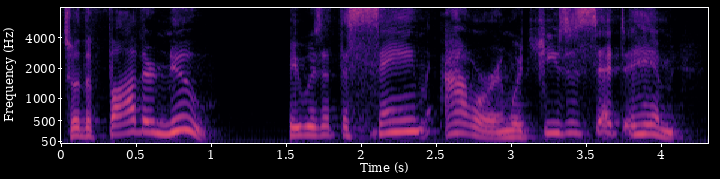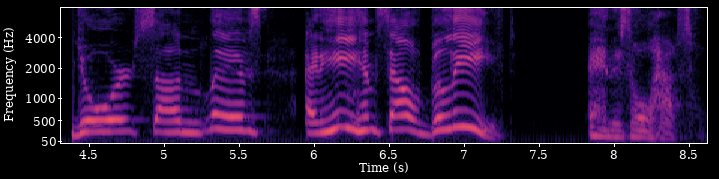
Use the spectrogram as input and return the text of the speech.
So the father knew it was at the same hour in which Jesus said to him, Your son lives, and he himself believed, and his whole household.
